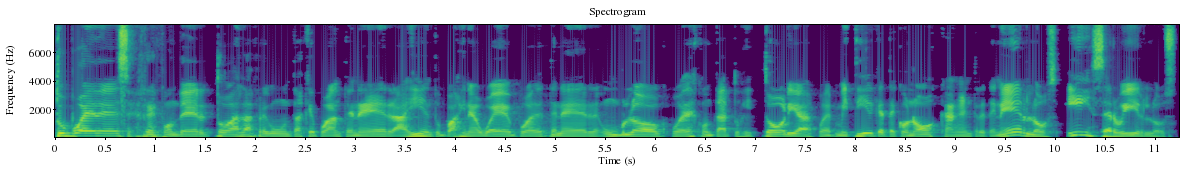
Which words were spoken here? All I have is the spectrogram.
Tú puedes responder todas las preguntas que puedan tener ahí en tu página web, puedes tener un blog, puedes contar tus historias, permitir que te conozcan, entretenerlos y servirlos.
